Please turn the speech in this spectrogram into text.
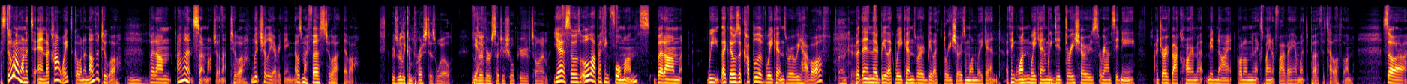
I still don't want it to end. I can't wait to go on another tour. Mm. But um, I learned so much on that tour. Literally everything. That was my first tour ever. It was really compressed as well. It was Yeah. over such a short period of time. Yeah, so it was all up I think four months. But um, we like there was a couple of weekends where we'd have off, Okay. but then there'd be like weekends where it'd be like three shows in one weekend. I think one weekend we Mm. did three shows around Sydney. I drove back home at midnight, got on the next plane at 5 a.m., went to Perth for telethon. So uh,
